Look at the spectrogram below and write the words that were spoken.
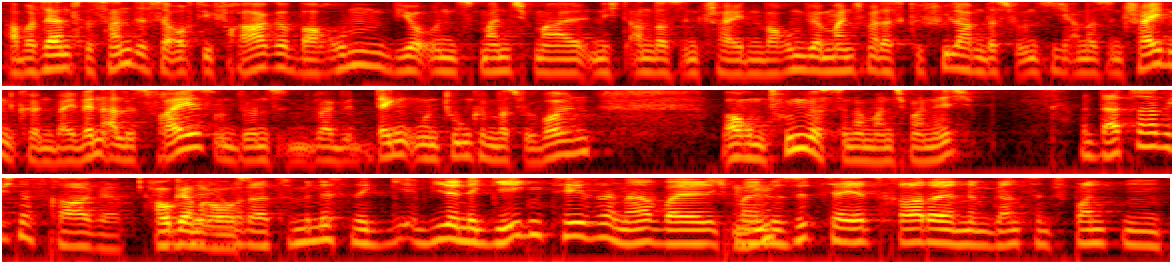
Aber sehr interessant ist ja auch die Frage, warum wir uns manchmal nicht anders entscheiden, warum wir manchmal das Gefühl haben, dass wir uns nicht anders entscheiden können. Weil wenn alles frei ist und wir uns, weil wir denken und tun können, was wir wollen, warum tun wir es denn dann manchmal nicht? Und dazu habe ich eine Frage. Hau gern raus. Oder zumindest eine, wieder eine Gegenthese, ne? weil ich meine, mhm. du sitzt ja jetzt gerade in einem ganz entspannten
